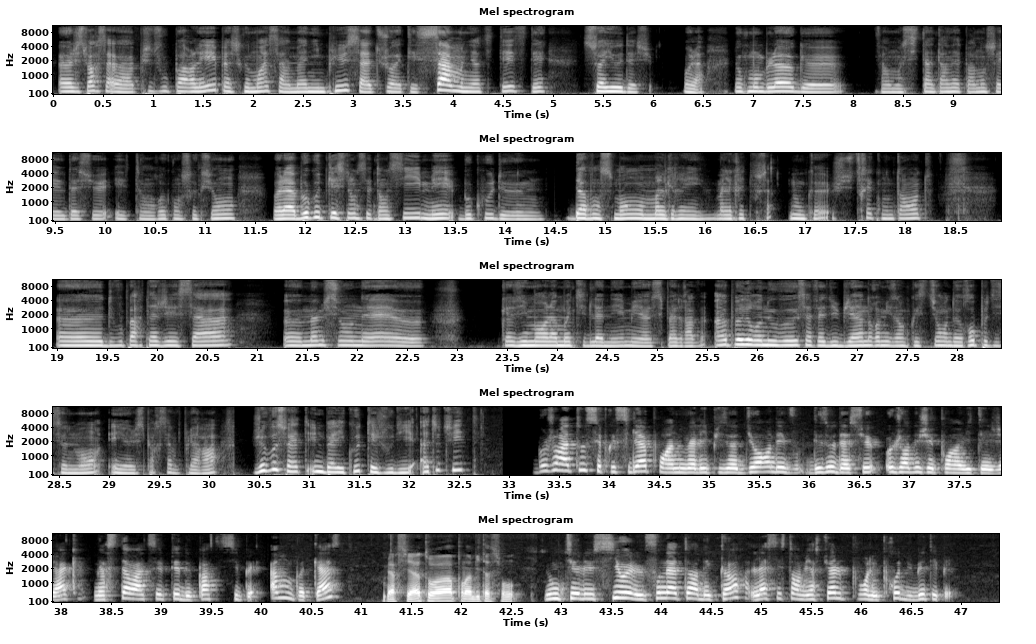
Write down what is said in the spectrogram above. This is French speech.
Euh, j'espère que ça va plus vous parler parce que moi ça m'anime plus, ça a toujours été ça mon identité, c'était soyez audacieux. Voilà. Donc mon blog, euh, enfin mon site internet pardon, soyez audacieux est en reconstruction. Voilà, beaucoup de questions ces temps-ci, mais beaucoup de d'avancement malgré malgré tout ça. Donc euh, je suis très contente de vous partager ça, même si on est quasiment la moitié de l'année, mais euh, c'est pas grave. Un peu de renouveau, ça fait du bien, de remise en question, de repositionnement, et euh, j'espère que ça vous plaira. Je vous souhaite une belle écoute et je vous dis à tout de suite. Bonjour à tous, c'est Priscilla pour un nouvel épisode du rendez-vous des audacieux. Aujourd'hui, j'ai pour inviter Jacques. Merci d'avoir accepté de participer à mon podcast. Merci à toi pour l'invitation. Donc, tu es le CEO et le fondateur d'Hector, l'assistant virtuel pour les pros du BTP.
